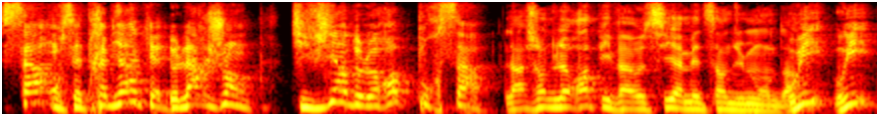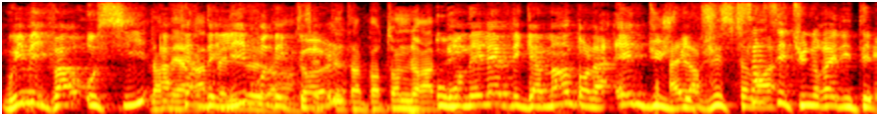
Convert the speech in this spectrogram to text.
Ça, on sait très bien qu'il y a de l'argent qui vient de l'Europe pour ça. L'argent de l'Europe, il va aussi à Médecins du Monde. hein. Oui, oui, oui, mais il va aussi Non, à faire des livres hein, d'école peut-être important de le où on élève les gamins dans la haine du juif. Alors, justement, ça, c'est une réalité.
